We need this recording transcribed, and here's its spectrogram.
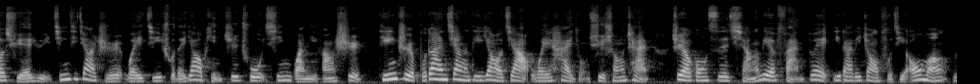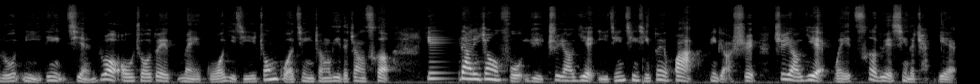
科学与经济价值为基础的药品支出新管理方式，停止不断降低药价，危害永续生产。制药公司强烈反对意大利政府及欧盟如拟定减弱欧洲对美国以及中国竞争力的政策。意大利政府与制药业已经进行对话，并表示制药业为策略性的产业。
